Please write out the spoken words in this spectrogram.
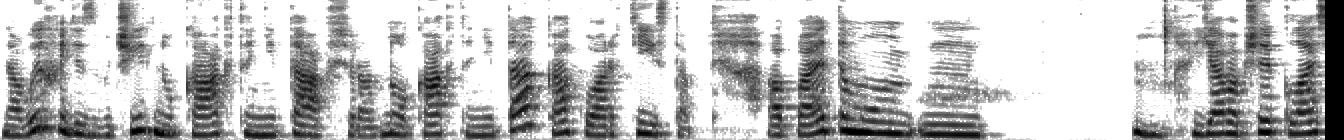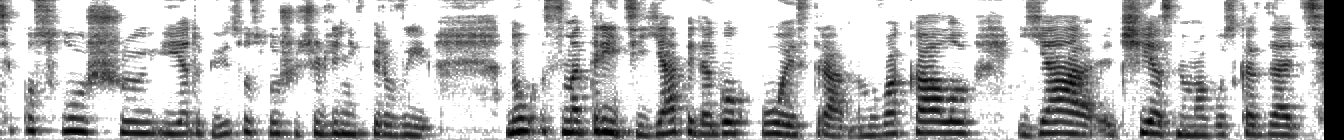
На выходе звучит, ну, как-то не так, все равно как-то не так, как у артиста. А поэтому я вообще классику слушаю, и эту певицу слушаю чуть ли не впервые. Ну, смотрите, я педагог по эстрадному вокалу. Я, честно могу сказать,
